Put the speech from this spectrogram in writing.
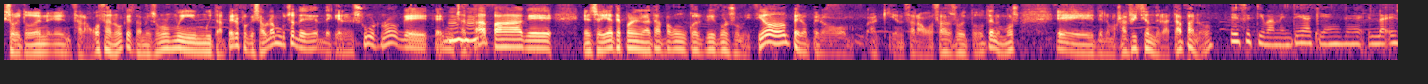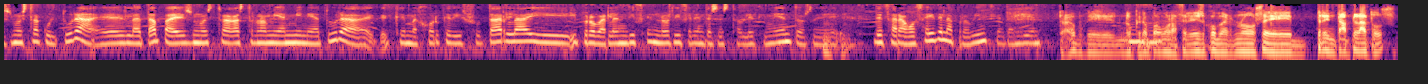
Y sobre todo en, en Zaragoza, ¿no? Que también también somos muy muy taperos, porque se habla mucho de, que en el sur, ¿no? Que, hay mucha tapa, que enseguida te ponen la tapa con cualquier consumición, pero pero aquí en Zaragoza sobre todo tenemos eh, tenemos afición de la tapa, ¿no? Efectivamente, aquí es nuestra cultura, es la tapa, es nuestra gastronomía en miniatura, que mejor que disfrutarla y, probarla en, los diferentes establecimientos de, Zaragoza y de la provincia también. Claro, porque lo que no podemos hacer es comernos eh, 30 platos,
